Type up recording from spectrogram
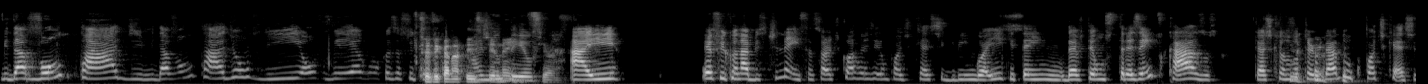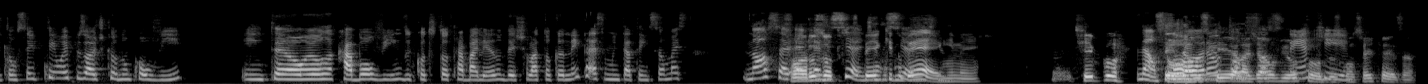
Me dá vontade, me dá vontade de ouvir, ou ver alguma coisa. Fico... Você fica na Ai, meu Deus. abstinência. Aí eu fico na abstinência. Sorte que eu arranjei um podcast gringo aí que tem, deve ter uns 300 casos, que acho que eu não vou terminar nunca o podcast. Então sempre tem um episódio que eu nunca ouvi. Então eu acabo ouvindo enquanto estou trabalhando, deixo lá tocando, nem presto muita atenção, mas nossa, é, Fora é os outros viciante, tem é aqui no viciante. BR, né? Tipo, Não, Todos fora todos ela já ouviu todos, aqui. com certeza.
